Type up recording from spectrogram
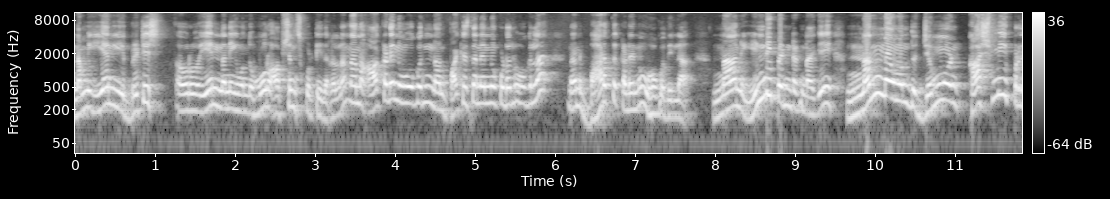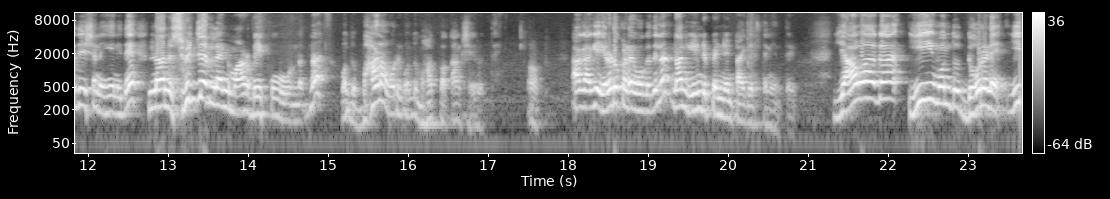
ನಮಗೆ ಏನು ಈ ಬ್ರಿಟಿಷ್ ಅವರು ಏನು ನನಗೆ ಒಂದು ಮೂರು ಆಪ್ಷನ್ಸ್ ಕೊಟ್ಟಿದ್ದಾರಲ್ಲ ನಾನು ಆ ಕಡೆನೂ ಹೋಗೋದು ನಾನು ಪಾಕಿಸ್ತಾನನೂ ಕೊಡಲು ಹೋಗಲ್ಲ ನಾನು ಭಾರತ ಕಡೆನೂ ಹೋಗೋದಿಲ್ಲ. ನಾನು ಇಂಡಿಪೆಂಡೆಂಟ್ ಆಗಿ ನನ್ನ ಒಂದು ಜಮ್ಮು ಆ್ಯಂಡ್ ಕಾಶ್ಮೀರ್ ಪ್ರದೇಶನ ಏನಿದೆ ನಾನು ಸ್ವಿಟ್ಜರ್ಲ್ಯಾಂಡ್ ಮಾಡಬೇಕು ಅನ್ನೋದನ್ನ ಒಂದು ಬಹಳ ಅವ್ರಿಗೆ ಒಂದು ಮಹತ್ವಾಕಾಂಕ್ಷೆ ಇರುತ್ತೆ. ಓಕೆ ಹಾಗಾಗಿ ಎರಡು ಕಡೆ ಹೋಗೋದಿಲ್ಲ ನಾನು ಇಂಡಿಪೆಂಡೆಂಟ್ ಆಗಿರ್ತೀನಿ ಅಂತೇಳಿ. ಯಾವಾಗ ಈ ಒಂದು ಧೋರಣೆ, ಈ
